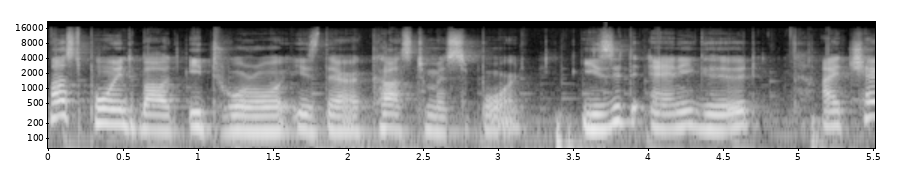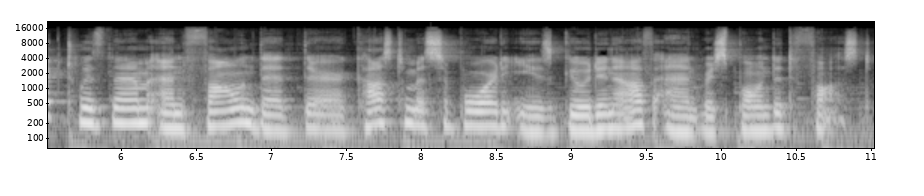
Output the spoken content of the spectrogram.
Last point about eToro is their customer support. Is it any good? I checked with them and found that their customer support is good enough and responded fast.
